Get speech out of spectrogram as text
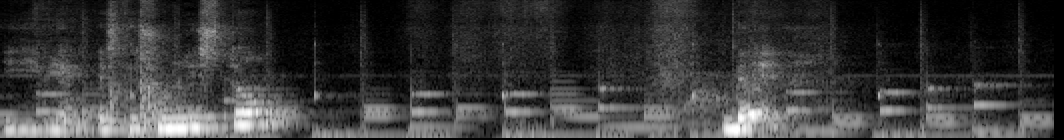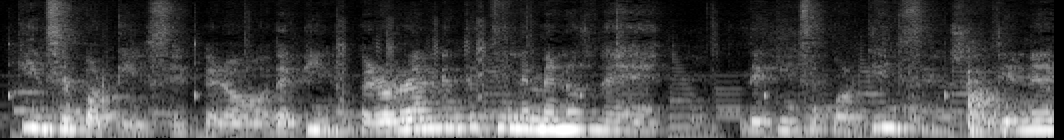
Y bien, este es un listón de 15 x 15, pero de pino, pero realmente tiene menos de, de 15 x 15, o sea, tiene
